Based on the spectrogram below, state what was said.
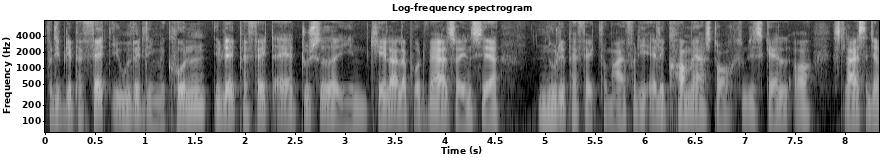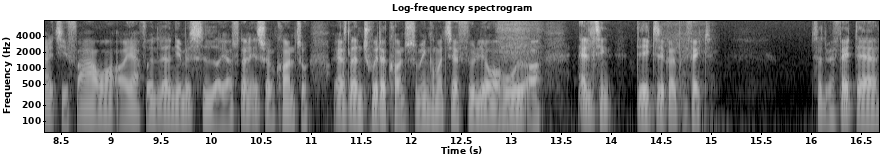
For de bliver perfekt i udviklingen med kunden. De bliver ikke perfekt af, at du sidder i en kælder eller på et værelse og indser, nu er det perfekt for mig, fordi alle kommaer står, som de skal, og slicer de rigtige farver, og jeg har fået lavet en hjemmeside, og jeg har også lavet en Instagram-konto, og jeg har også lavet en Twitter-konto, som ingen kommer til at følge overhovedet, og alting, det er ikke det, der gør det perfekt. Så det perfekte er,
